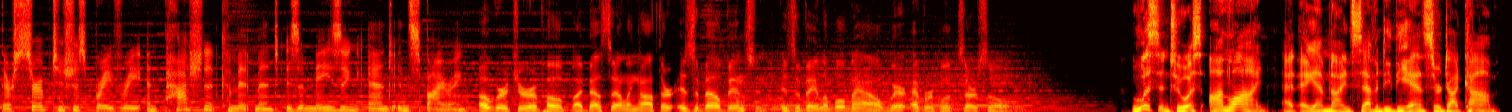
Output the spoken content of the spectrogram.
Their surreptitious bravery and passionate commitment is amazing and inspiring. Overture of Hope by best-selling author Isabel Vincent is available now wherever books are sold. Listen to us online at am970theanswer.com.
